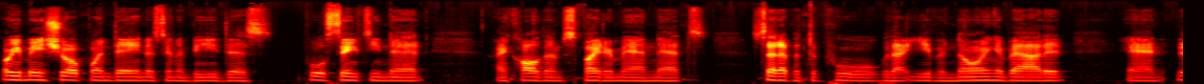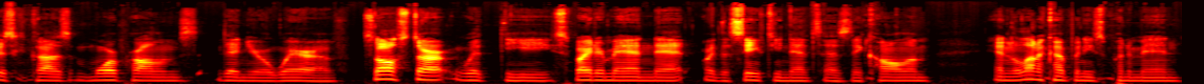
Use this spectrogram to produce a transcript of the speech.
or you may show up one day and there's going to be this pool safety net. I call them Spider Man nets set up at the pool without you even knowing about it. And this can cause more problems than you're aware of. So I'll start with the Spider Man net or the safety nets as they call them and a lot of companies put them in.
